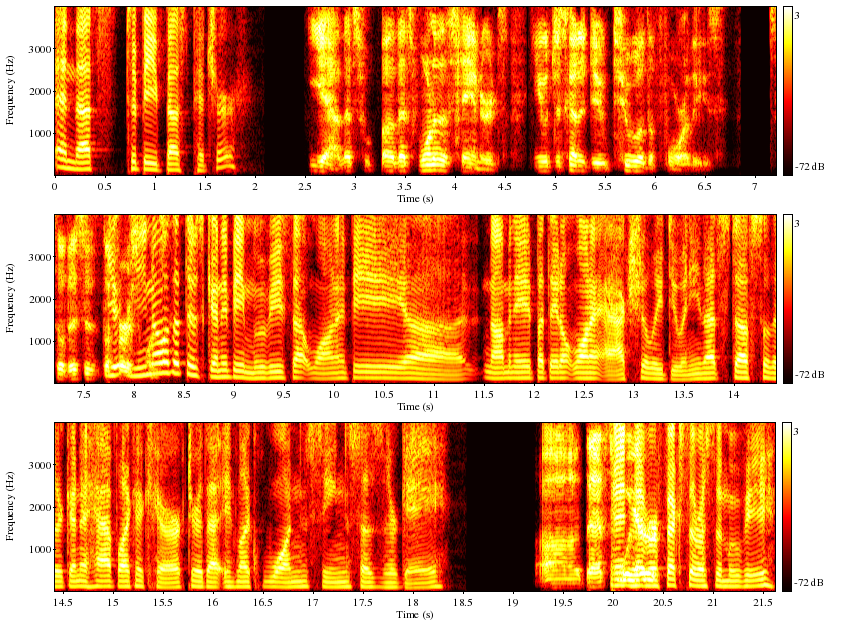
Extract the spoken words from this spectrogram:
And that's to be best picture. Yeah, that's uh, that's one of the standards. You just got to do two of the four of these. So this is the you, first. You know that there's going to be movies that want to be uh, nominated, but they don't want to actually do any of that stuff. So they're going to have like a character that in like one scene says they're gay. Uh, that's and where, it never affects the rest of the movie.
